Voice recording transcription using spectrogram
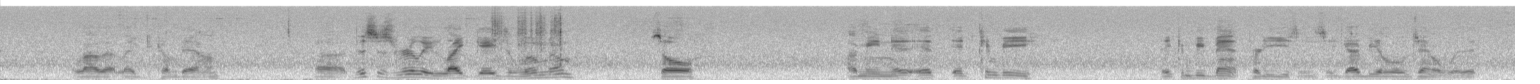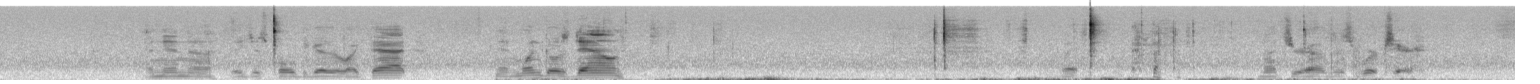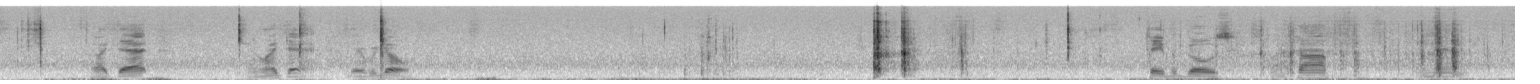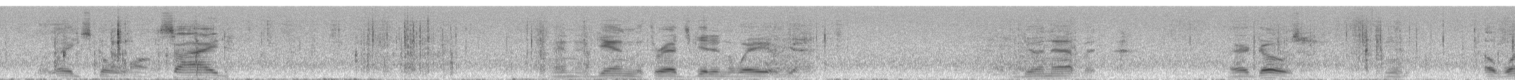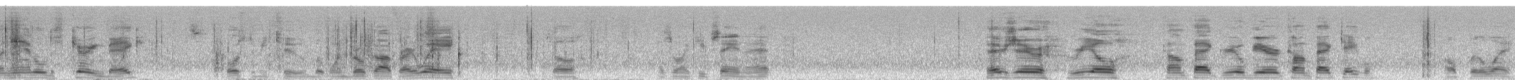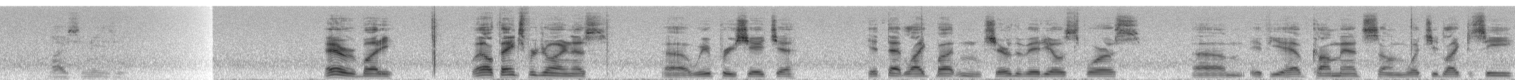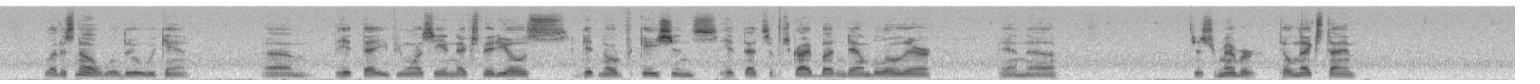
allow that leg to come down. Uh, this is really light gauge aluminum, so I mean it, it, it can be it can be bent pretty easily, so you got to be a little gentle with it. And then uh, they just fold together like that. And one goes down. But not sure how this works here like that and like that. There we go. Table goes on top and then the legs go on the side. And again the threads get in the way of you doing that but there it goes. A one-handled carrying bag. Supposed to be two, but one broke off right away. So that's why I keep saying that. There's your Rio compact Rio gear compact table. All put away. Nice and easy. Hey everybody. Well, thanks for joining us. Uh, we appreciate you. Hit that like button, share the videos for us. Um, if you have comments on what you'd like to see, let us know. We'll do what we can. Um, hit that if you want to see the next videos, get notifications, hit that subscribe button down below there. And uh, just remember, till next time,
